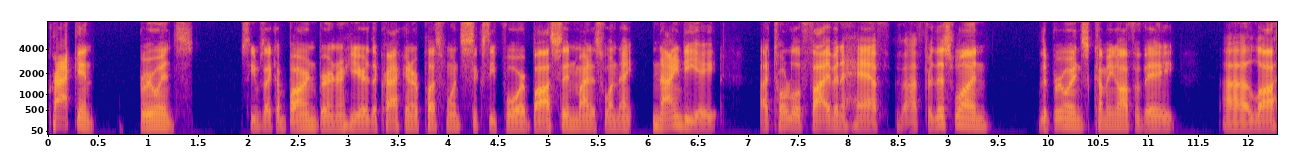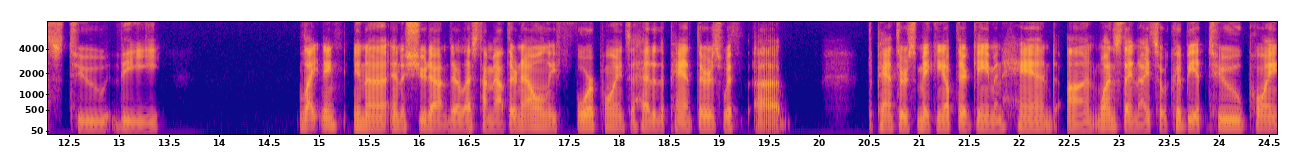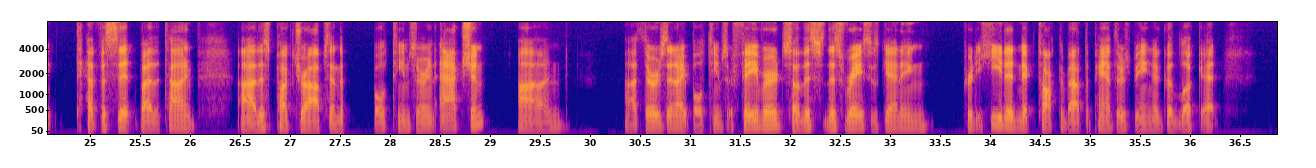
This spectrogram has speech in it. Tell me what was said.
Kraken, Bruins. Seems like a barn burner here. The Kraken are plus 164, Boston minus 198, a total of five and a half. Uh, for this one, the Bruins coming off of a uh, loss to the Lightning in a in a shootout in their last time out. They're now only four points ahead of the Panthers, with uh, the Panthers making up their game in hand on Wednesday night. So it could be a two point deficit by the time uh, this puck drops and the, both teams are in action on uh, Thursday night. Both teams are favored, so this this race is getting pretty heated. Nick talked about the Panthers being a good look at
